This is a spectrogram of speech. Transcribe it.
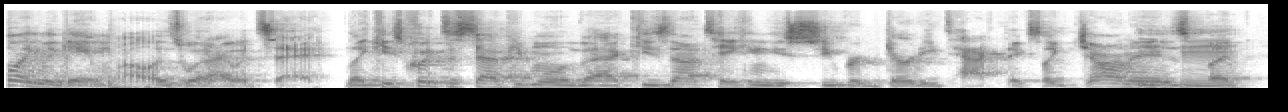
playing the game well, is what I would say. Like he's quick to stab people in the back. He's not taking these super dirty tactics like Jon is, Mhm. but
